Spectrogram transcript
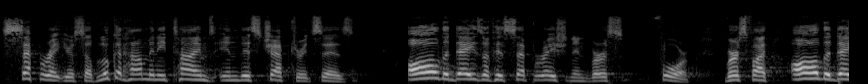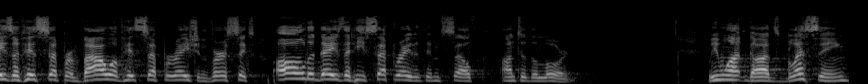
separate yourself. Look at how many times in this chapter it says, all the days of his separation in verse 4. Verse 5, all the days of his separate vow of his separation. Verse 6, all the days that he separated himself unto the Lord. We want God's blessing.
